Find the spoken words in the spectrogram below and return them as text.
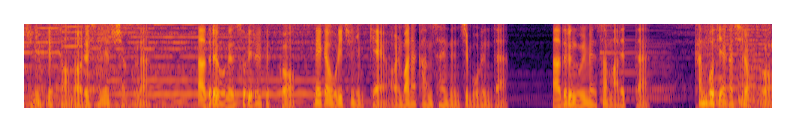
주님께서 너를 살려주셨구나. 아들의 우는 소리를 듣고 내가 우리 주님께 얼마나 감사했는지 모른다. 아들은 울면서 말했다. 캄보디아가 싫었고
